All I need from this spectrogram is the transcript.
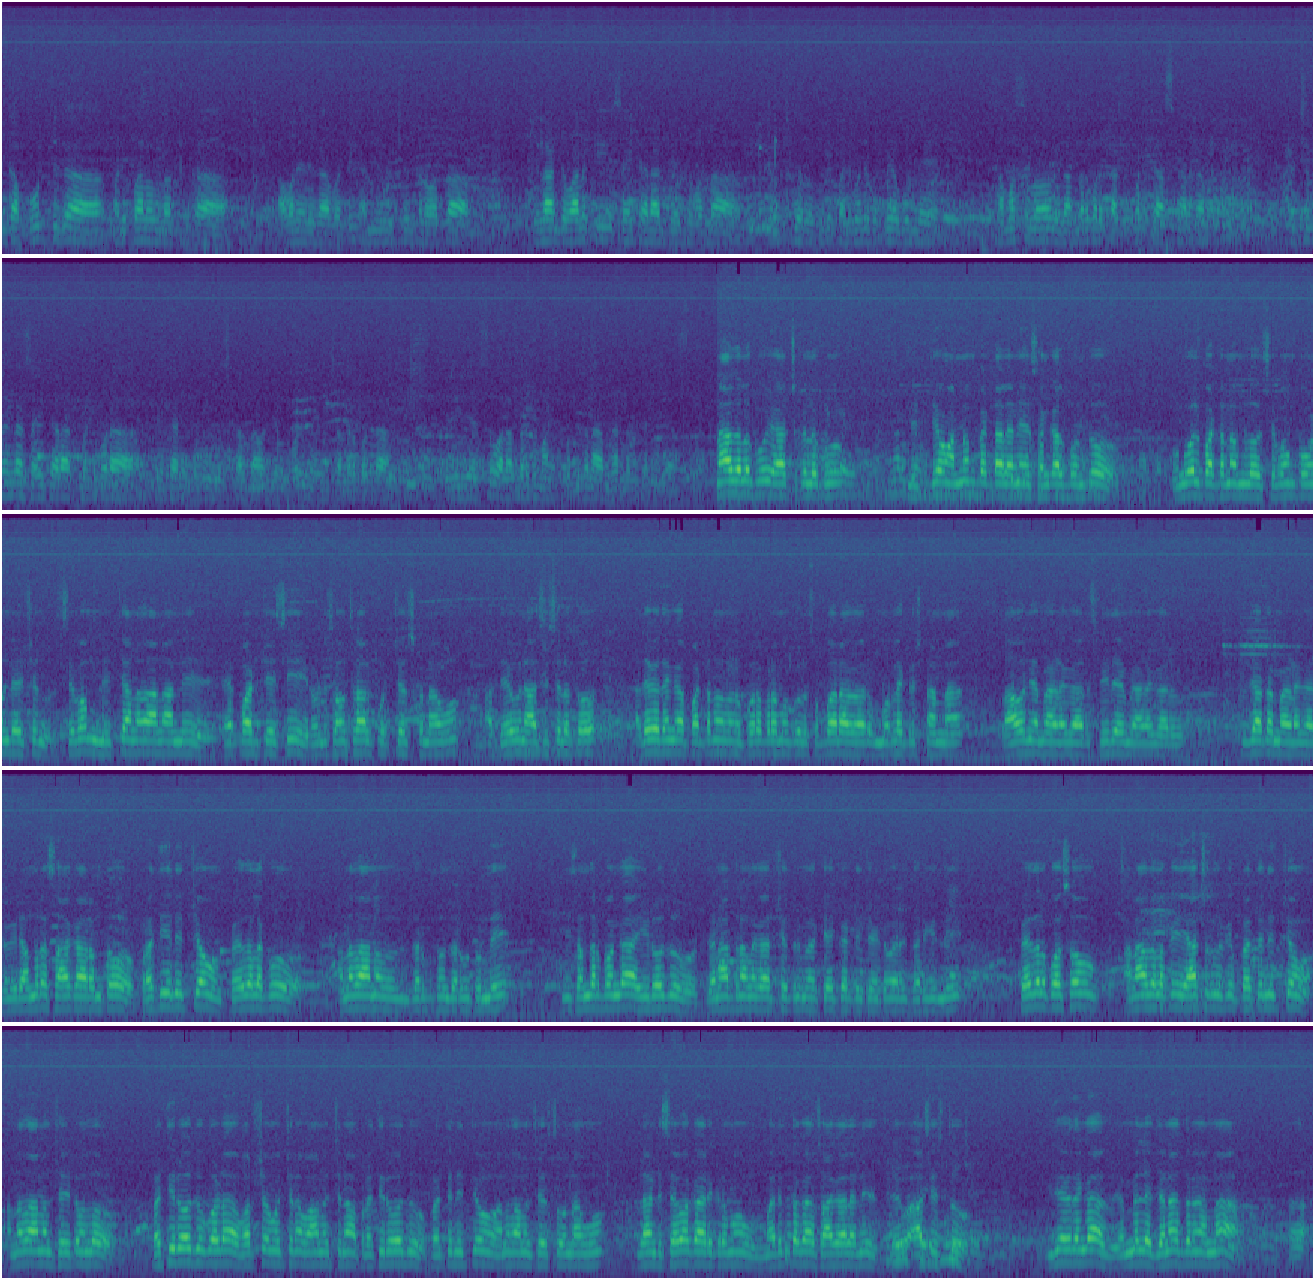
ఇంకా పూర్తిగా పరిపాలనలోకి ఇంకా అవ్వలేదు కాబట్టి అన్నీ వచ్చిన తర్వాత ఇలాంటి వాళ్ళకి సైట్ అలాట్ చేయడం వల్ల మంచి జరుగుతుంది. పది మందికి ఉపయోగం ఉండే సమస్యలో వీళ్ళందరూ కూడా కష్టపడి చేస్తున్నారు కాబట్టి ఖచ్చితంగా సైట్ అలాట్మెంట్ కూడా చేయడానికి ముందుకు తీసుకెళ్తామని చెప్పుకొని నేను ఈ సందర్భంగా తెలియజేస్తూ వాళ్ళందరికీ మనస్ఫూర్తిగా నా అభినందనలు తెలియజేస్తాను అనాథలకు యాచకులకు నిత్యం అన్నం పెట్టాలనే సంకల్పంతో ఒంగోలు పట్టణంలో శివం ఫౌండేషన్ శివం నిత్య అన్నదానాన్ని ఏర్పాటు చేసి రెండు సంవత్సరాలు పూర్తి చేసుకున్నాము. ఆ దేవుని ఆశీస్సులతో. అదేవిధంగా పట్టణంలోని పుర ప్రముఖులు సుబ్బారావు గారు మురళీకృష్ణన్న లావణ్య మేడం గారు శ్రీదేవి మేడం గారు సుజాత మేడం గారు వీరందరి సహకారంతో ప్రతి నిత్యం పేదలకు అన్నదానం జరుపుతూ జరుగుతుంది. ఈ సందర్భంగా ఈరోజు జనార్దన గారి చేతుల మీద కేక్ కట్టి చేయడం అనేది జరిగింది. పేదల కోసం అనాథలకి యాచకులకి ప్రతినిత్యం అన్నదానం చేయడంలో ప్రతిరోజు కూడా వర్షం వచ్చినా వాన వచ్చినా ప్రతిరోజు ప్రతినిత్యం అన్నదానం చేస్తూ ఉన్నాము. ఇలాంటి సేవా కార్యక్రమం మరింతగా సాగాలని ఆశిస్తూ ఇదే విధంగా ఎమ్మెల్యే జనార్దన్ అన్న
